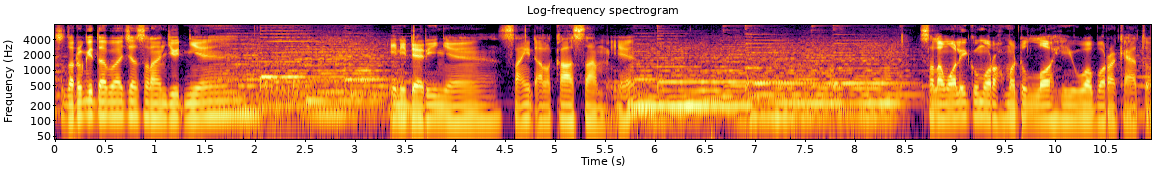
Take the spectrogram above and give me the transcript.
Saudara kita baca selanjutnya Ini darinya Said Al-Qasam ya Assalamualaikum warahmatullahi wabarakatuh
